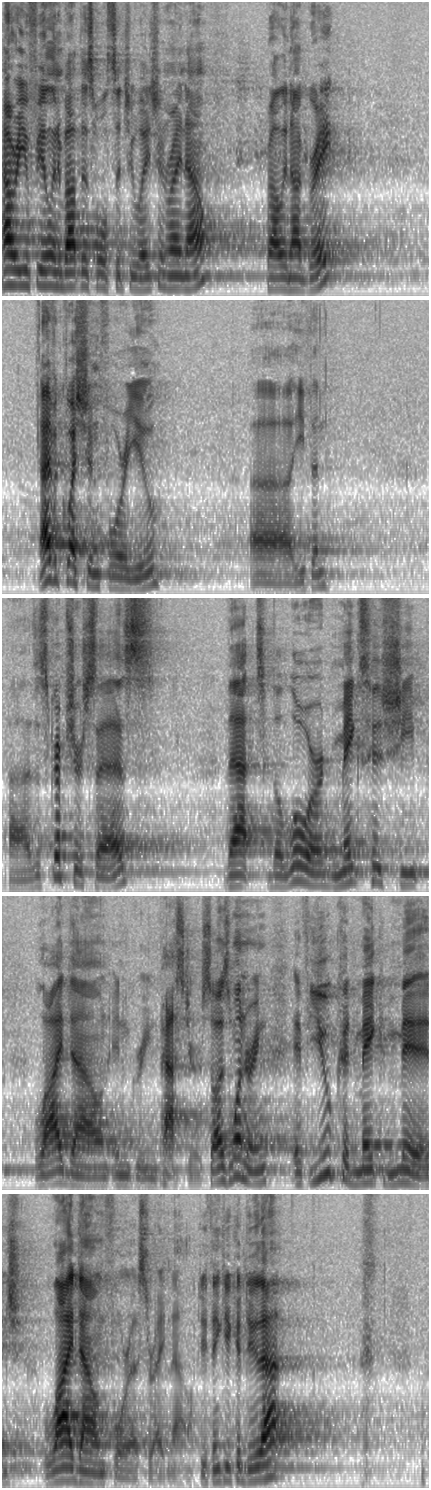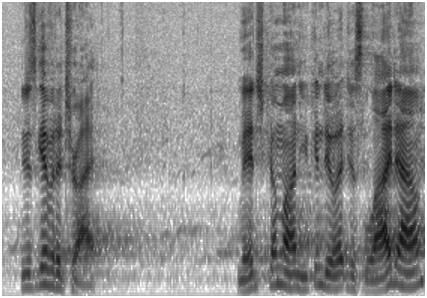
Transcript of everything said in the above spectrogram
How are you feeling about this whole situation right now? Probably not great. I have a question for you, uh, Ethan. Uh, the scripture says that the Lord makes his sheep lie down in green pastures. So I was wondering if you could make Midge lie down for us right now. Do you think you could do that? Just give it a try. Midge, come on, you can do it. Just lie down.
